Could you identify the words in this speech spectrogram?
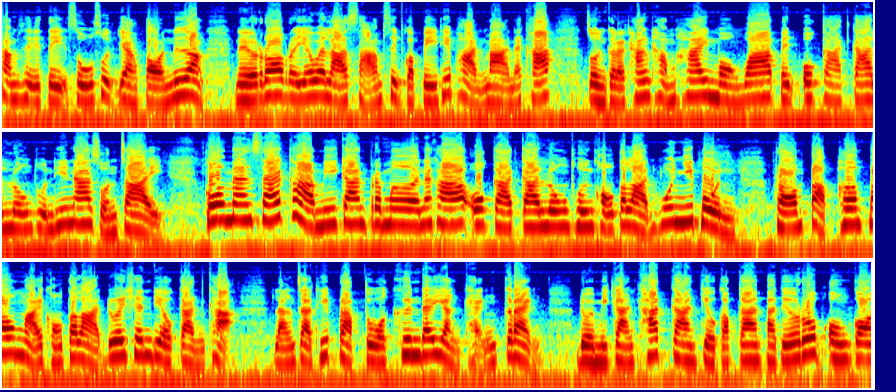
ทำสถิติสูงสุดอย่างต่อเนื่อง ในรอบระยะเวลา 30 กว่าปีที่ผ่านมานะคะ จนกระทั่งทำให้มองว่าเป็นโอกาสการลงทุนที่น่าสนใจโกลแมนแซกค่ะมีการประเมินนะคะ โอกาสการลงทุนของตลาดหุ้นญี่ปุ่น พร้อมปรับเพิ่มเป้าหมายของตลาดด้วยเช่นเดียวกันค่ะ หลังจากที่ปรับตัวขึ้นได้อย่างแข็งแกร่ง โดยมีการคาดการณ์เกี่ยวกับการปฏิรูปองค์กร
